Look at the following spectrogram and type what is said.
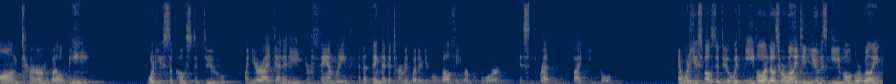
long term well being. What are you supposed to do when your identity, your family, and the thing that determined whether you were wealthy or poor is threatened by evil? And what are you supposed to do with evil and those who are willing to use evil, who are willing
